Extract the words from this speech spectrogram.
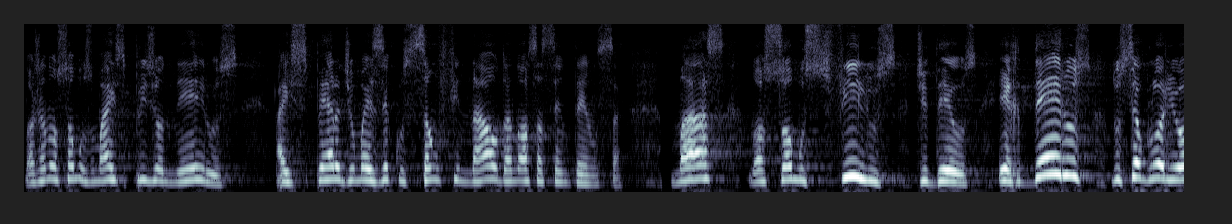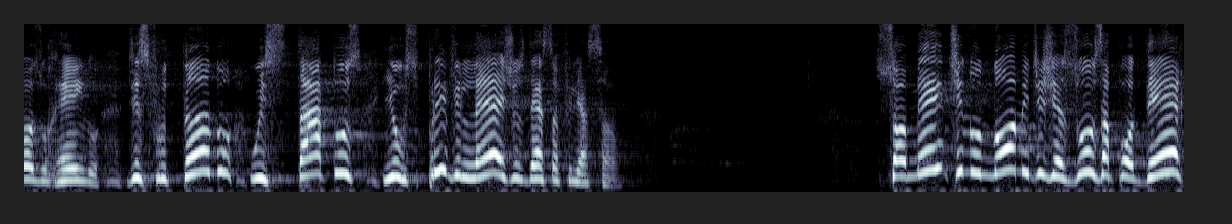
Nós já não somos mais prisioneiros à espera de uma execução final da nossa sentença. Mas nós somos filhos de Deus, herdeiros do seu glorioso reino, desfrutando o status e os privilégios dessa filiação. Somente no nome de Jesus há poder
